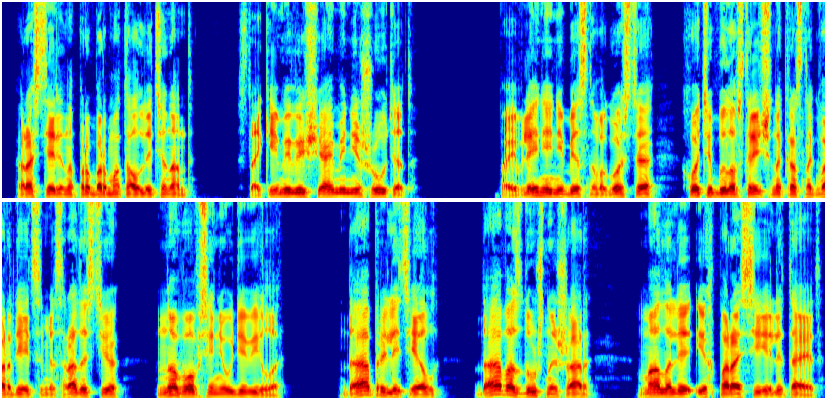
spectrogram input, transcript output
— растерянно пробормотал лейтенант. «С такими вещами не шутят». Появление небесного гостя, хоть и было встречено красногвардейцами с радостью, но вовсе не удивило. Да, прилетел. Да, воздушный шар. Мало ли их по России летает.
